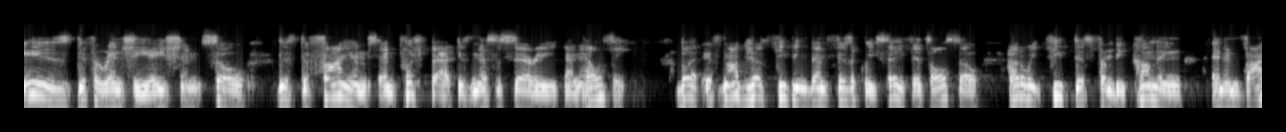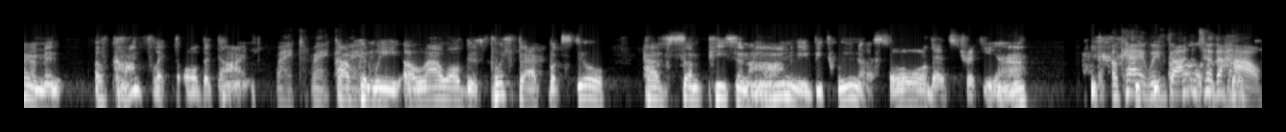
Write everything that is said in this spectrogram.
is differentiation. So this defiance and pushback is necessary and healthy. But it's not just keeping them physically safe, it's also how do we keep this from becoming an environment of conflict all the time? Right, right. How right. can we allow all this pushback but still have some peace and harmony between us? Oh, that's tricky, huh? okay we've gotten to the how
